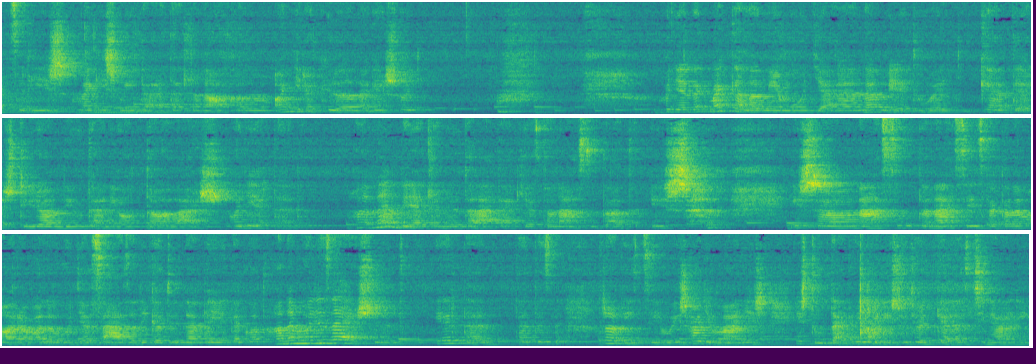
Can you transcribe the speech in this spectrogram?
egyszerű és megismételhetetlen alkalom, annyira különleges, hogy hogy ennek meg kell adni a módjára, nem méltó egy kedd esti randi utáni ott alvás, vagy érted? Hanem nem véletlenül találták ki ezt a nászutat, és, és a nászút, a nász éjszaka nem arra való, hogy a századikat ünnepeljétek ott, hanem hogy az elsőt, érted? Tehát ez tradíció és hagyomány, és, és tudták régen is, hogy hogy kell ezt csinálni.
